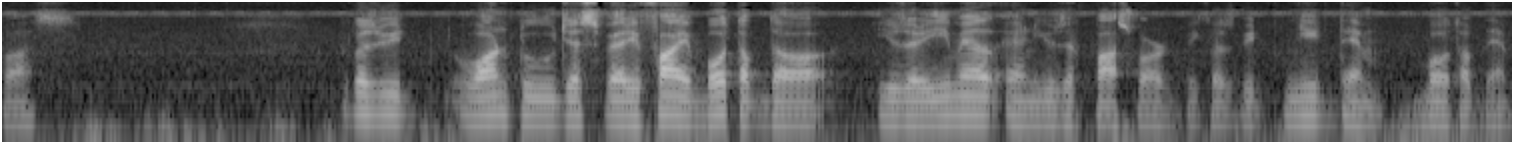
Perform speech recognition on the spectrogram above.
pass. Because we want to just verify both of the user email and user password because we need them both of them.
